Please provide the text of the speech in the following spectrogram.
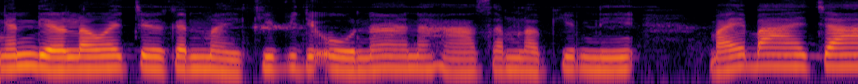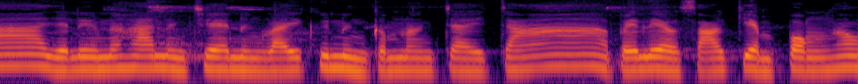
งั้นเดี๋ยวเราไว้เจอกันใหม่คลิปวิดีโอหน้านะคะสำหรับคลิปนี้บายบายจ้า อย่าลืมนะคะหนึ่งแชร์หนึ่งไลค์คือหนึ่งกำลังใจจ้า ไปแล้วสาวเกี่ยมปองเฮา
